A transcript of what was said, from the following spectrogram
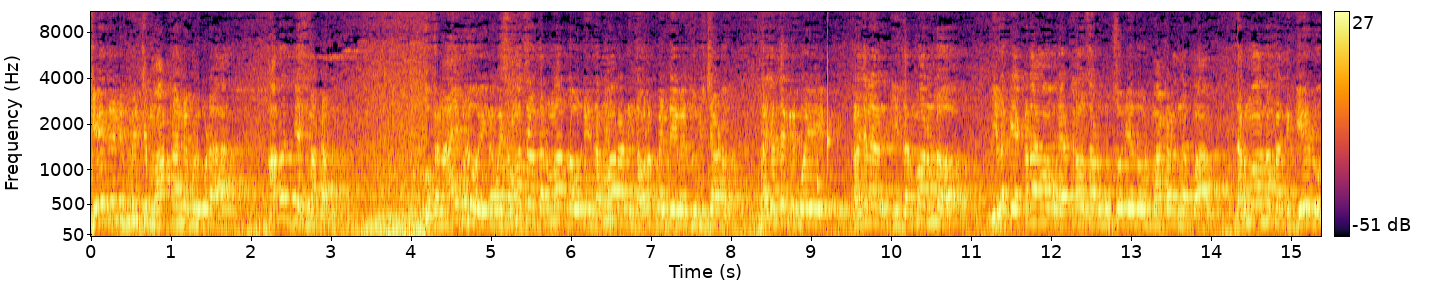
కేతిరెడ్డి గురించి మాట్లాడినప్పుడు కూడా ఆలోచన చేసి మాట్లాడు ఒక నాయకుడు ఇరవై సంవత్సరాల ధర్మారంలో ఉండి ధర్మారాన్ని డెవలప్మెంట్ ఏమైనా చూపించాడు ప్రజల దగ్గరికి పోయి ప్రజల ఈ ధర్మారంలో వీళ్ళకి ఎక్కడ ఎక్కడో సాడు కూర్చొని ఏదో ఒకటి మాట్లాడడం తప్ప ధర్మారంలో ప్రతి గేరు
